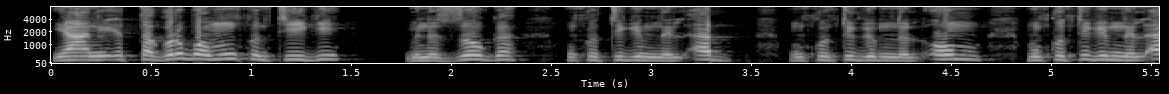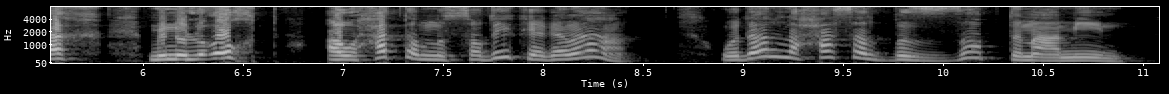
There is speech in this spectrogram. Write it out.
يعني التجربة ممكن تيجي من الزوجة ممكن تيجي من الأب ممكن تيجي من الأم ممكن تيجي من الأخ من الأخت أو حتى من الصديق يا جماعة. وده اللي حصل بالظبط مع مين؟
